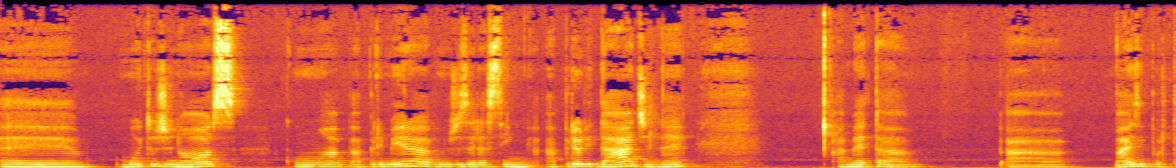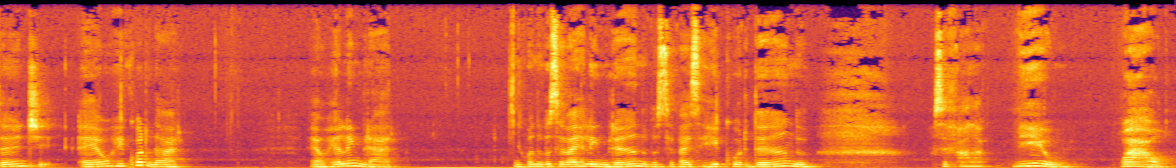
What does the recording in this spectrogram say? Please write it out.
é, muitos de nós com a, a primeira, vamos dizer assim, a prioridade, né? A meta a mais importante é o recordar, é o relembrar. E quando você vai relembrando, você vai se recordando, você fala: Meu, uau,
